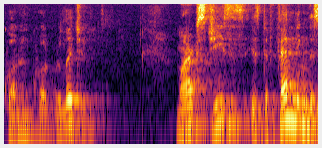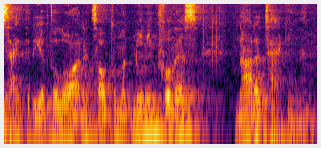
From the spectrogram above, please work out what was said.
quote unquote religion. Mark's Jesus is defending the sanctity of the law and its ultimate meaningfulness, not attacking them.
